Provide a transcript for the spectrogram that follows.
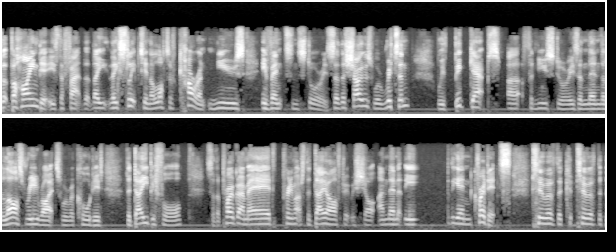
But behind it is the fact that they, they slipped in a lot of current news events and stories. So the shows were written with big gaps uh, for news stories, and then the last rewrites were recorded the day before. So the program aired pretty much the day after it was shot, and then at the the end credits, two of the two of the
